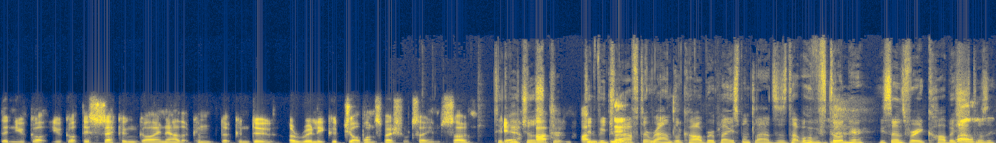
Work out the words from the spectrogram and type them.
then you've got you've got this second guy now that can that can do a really good job on special teams. So did yeah, we just uh, I, did I, we draft a Randall Cobb replacement, lads? Is that what we've done here? He sounds very cobbish, well, does he?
